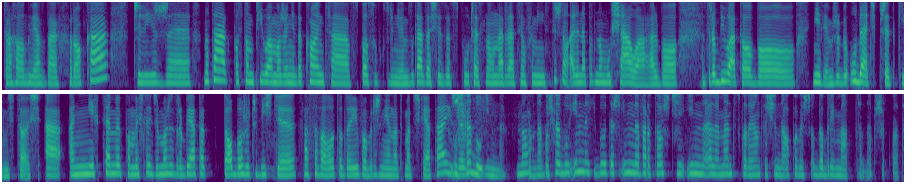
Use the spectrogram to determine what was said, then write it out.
trochę o gwiazdach roka, czyli że no tak, postąpiła może nie do końca w sposób, który nie wiem, zgadza się ze współczesną narracją feministyczną, ale na pewno musiała albo zrobiła to, bo nie wiem, żeby udać przed kimś coś, a, a nie chcemy pomyśleć, że może zrobiła to to, bo rzeczywiście pasowało to do jej wyobrażenia na temat świata. I bo że... świat był inny, no. prawda? Bo świat był inny i były też inne wartości, inne elementy składające się na opowieść o dobrej matce na przykład.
